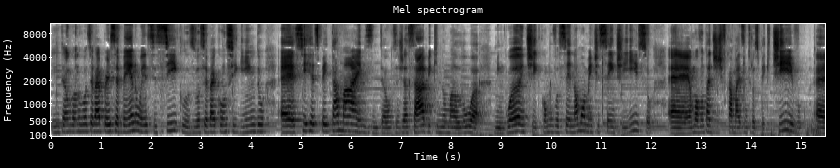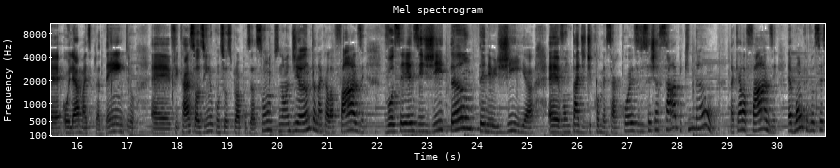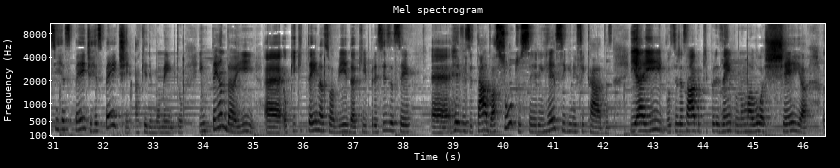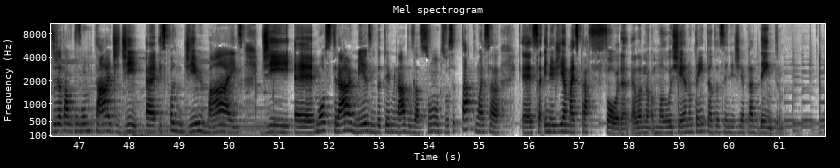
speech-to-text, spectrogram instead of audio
então, quando você vai percebendo esses ciclos, você vai conseguindo é, se respeitar mais. Então, você já sabe que numa lua minguante, como você normalmente sente isso, é uma vontade de ficar mais introspectivo, é, olhar mais para dentro, é, ficar sozinho com seus próprios assuntos. Não adianta naquela fase você exigir tanta energia, é, vontade de começar coisas. Você já sabe que não naquela fase, é bom que você se respeite, respeite aquele momento, entenda aí é, o que, que tem na sua vida que precisa ser é, revisitado, assuntos serem ressignificados. E aí você já sabe que, por exemplo, numa lua cheia, você já estava com vontade de é, expandir mais, de é, mostrar mesmo determinados assuntos. Você tá com essa essa energia mais para fora. Ela uma lua cheia não tem tanta essa energia para dentro.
